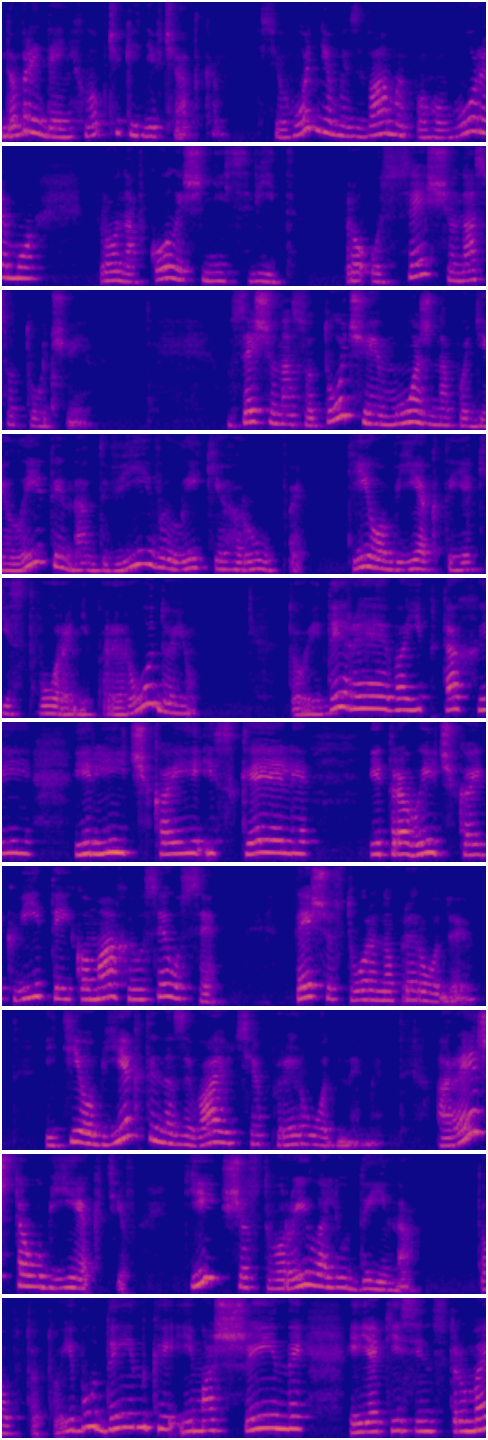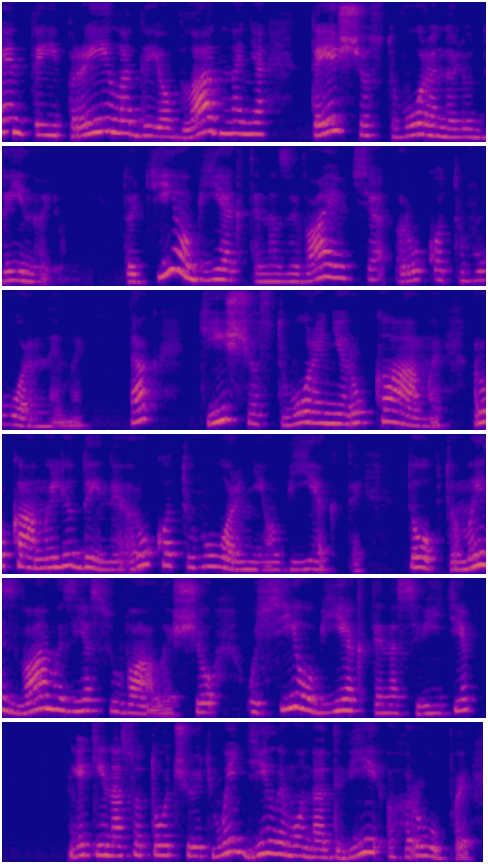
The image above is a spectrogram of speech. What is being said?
Добрий день, хлопчики і дівчатка. Сьогодні ми з вами поговоримо про навколишній світ, про усе, що нас оточує. Усе, що нас оточує, можна поділити на дві великі групи. Ті об'єкти, які створені природою, то і дерева, і птахи, і річка, і, і скелі і травичка, і квіти, і комахи, усе-усе. Те, що створено природою. І ті об'єкти називаються природними. А решта об'єктів ті, що створила людина. Тобто то і будинки, і машини, і якісь інструменти, і прилади, і обладнання, те, що створено людиною то ті об'єкти називаються рукотворними. Так? Ті, що створені руками, руками людини, рукотворні об'єкти. Тобто ми з вами з'ясували, що усі об'єкти на світі, які нас оточують, ми ділимо на дві групи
